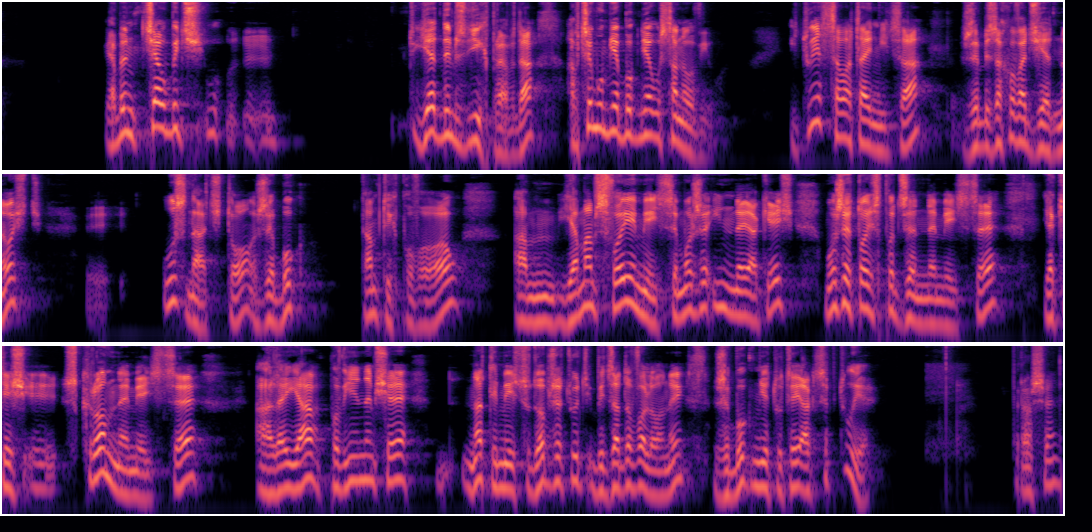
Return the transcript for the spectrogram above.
Ja bym chciał być jednym z nich, prawda? A czemu mnie Bóg nie ustanowił? I tu jest cała tajemnica, żeby zachować jedność, uznać to, że Bóg tamtych powołał, a ja mam swoje miejsce, może inne jakieś, może to jest podrzędne miejsce, jakieś y, skromne miejsce, ale ja powinienem się na tym miejscu dobrze czuć i być zadowolony, że Bóg mnie tutaj akceptuje. Proszę.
